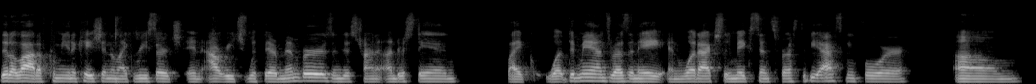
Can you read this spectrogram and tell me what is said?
did a lot of communication and like research and outreach with their members and just trying to understand like what demands resonate and what actually makes sense for us to be asking for. Um,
